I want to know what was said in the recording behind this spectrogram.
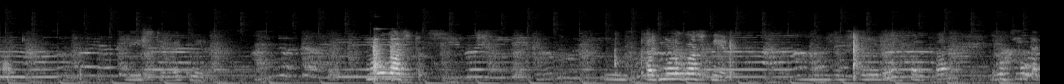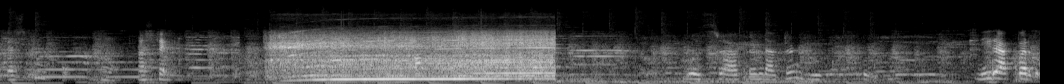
ಹಾಕಿ. ಇಷ್ಟು ನೀರು. ಮುಳುಗೋಷ್ಟು ಅದು ಮುಳುಗೋಷ್ಟು ನೀರು. ನೀರು ಸ್ವಲ್ಪ ರುಚಿ ತಕ್ಕಷ್ಟು ಉಪ್ಪು. ಅಷ್ಟೇ. ಮೊಸರು ಹಾಕೊಂಡು ಹಾಕೊಂಡು ನೀರು ಹಾಕ್ಬಾರ್ದು.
